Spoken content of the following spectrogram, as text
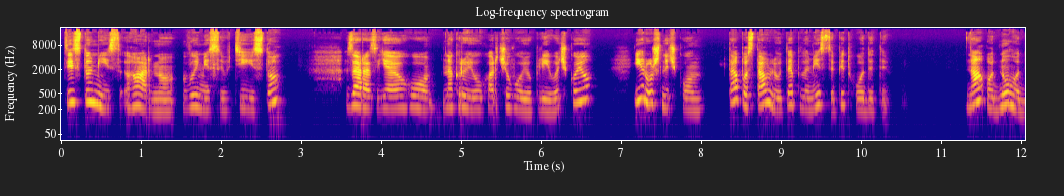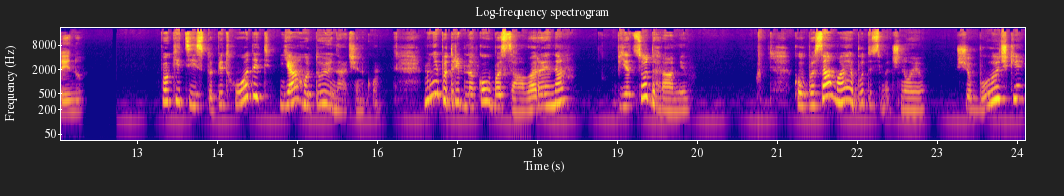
Тістоміс гарно вимісив тісто. Зараз я його накрию харчовою плівочкою і рушничком та поставлю у тепле місце підходити на 1 годину. Поки тісто підходить, я готую начинку. Мені потрібна ковбаса варена 500 грамів. Ковбаса має бути смачною, щоб булочки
